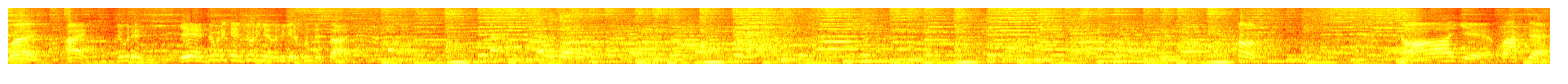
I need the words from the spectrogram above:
Right. All right. Do it. Yeah, do it again. Do it again. Let me get it from this side. Ah, yeah. Rock that.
